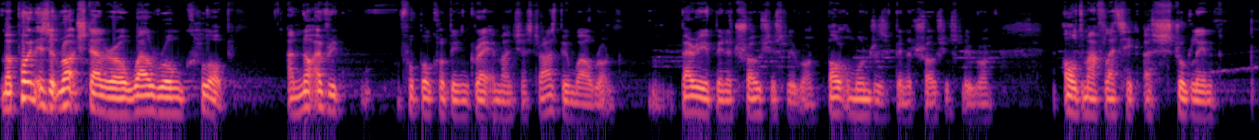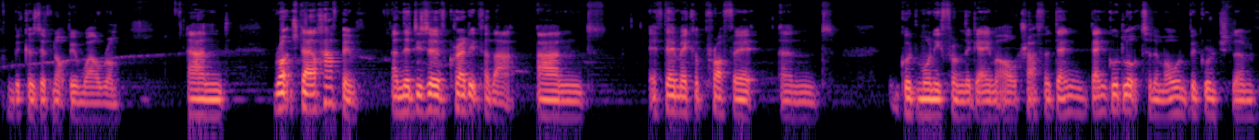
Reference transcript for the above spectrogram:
my point is that Rochdale are a well run club, and not every football club in Greater Manchester has been well run. Bury have been atrociously run. Bolton Wanderers have been atrociously run. Oldham Athletic are struggling because they've not been well run, and Rochdale have been, and they deserve credit for that and if they make a profit and good money from the game at Old Trafford, then then good luck to them. I wouldn't begrudge them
